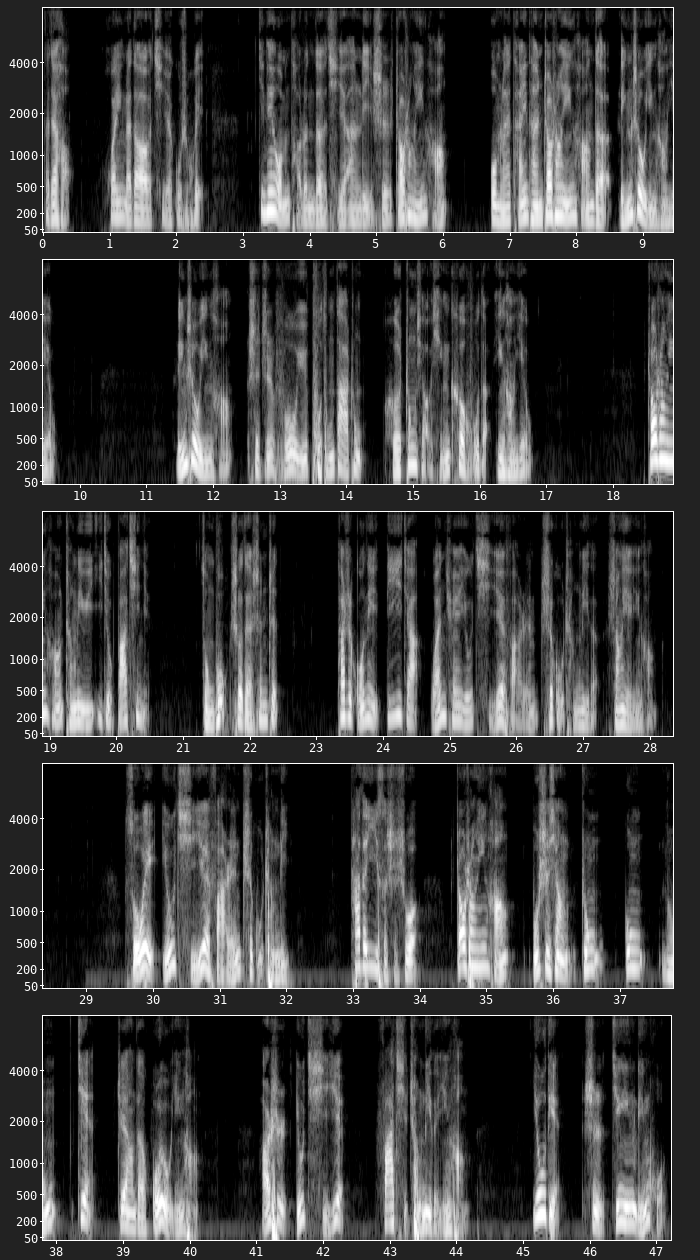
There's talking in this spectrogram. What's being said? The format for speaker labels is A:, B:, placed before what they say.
A: 大家好，欢迎来到企业故事会。今天我们讨论的企业案例是招商银行。我们来谈一谈招商银行的零售银行业务。零售银行是指服务于普通大众和中小型客户的银行业务。招商银行成立于1987年，总部设在深圳。它是国内第一家完全由企业法人持股成立的商业银行。所谓由企业法人持股成立，他的意思是说，招商银行不是像中工农建这样的国有银行，而是由企业发起成立的银行。优点是经营灵活，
